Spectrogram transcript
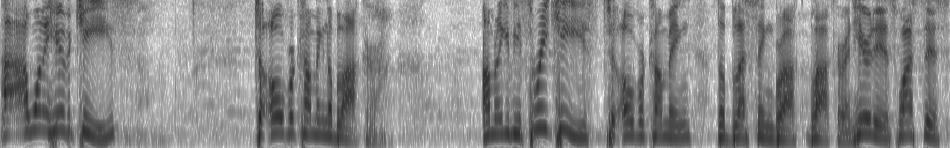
I, I want to hear the keys to overcoming the blocker. I'm going to give you three keys to overcoming the blessing blocker. And here it is. Watch this.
